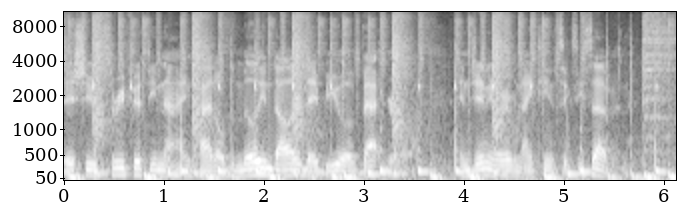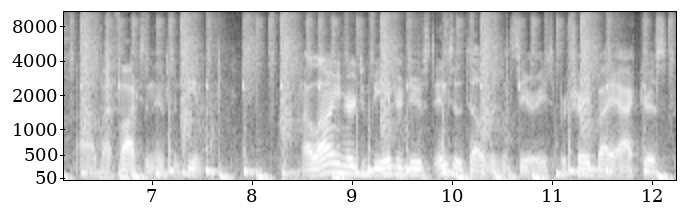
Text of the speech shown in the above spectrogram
issue 359, titled "The Million Dollar Debut of Batgirl" in January of 1967, uh, by Fox and Infantino, allowing her to be introduced into the television series, portrayed by actress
